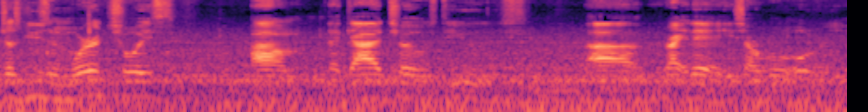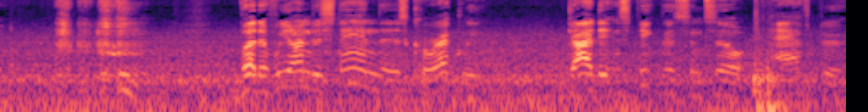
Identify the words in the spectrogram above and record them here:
just using word choice um, that God chose to use, uh, right there, he shall rule over you. but if we understand this correctly, God didn't speak this until after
